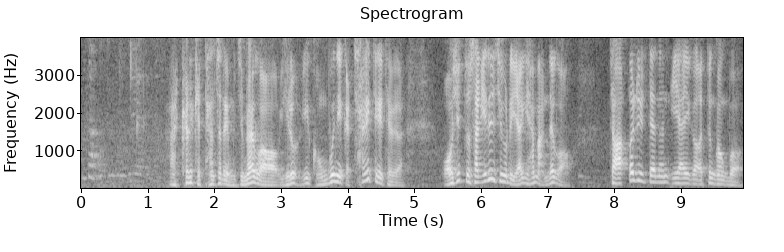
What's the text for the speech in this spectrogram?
그 사람 어떤 공부해야 되냐? 아, 그렇게 단순하게 묻지 말고 이러, 이 공부니까 차근차근 쳐라. 52살 이런 식으로 이야기하면 안 되고. 자, 어릴 때는 이 아이가 어떤 공부,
